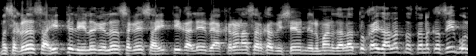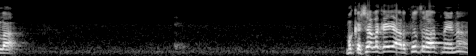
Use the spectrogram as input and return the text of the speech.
मग सगळं साहित्य लिहिलं गेलं सगळे साहित्यिक आले व्याकरणासारखा विषय निर्माण झाला तो काही झालाच नसताना कसंही बोला. मग कशाला काही अर्थच राहत नाही ना?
